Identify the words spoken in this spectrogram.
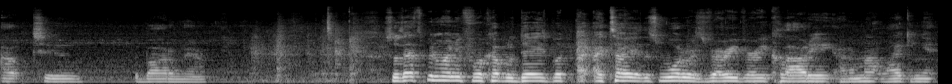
out to the bottom there. So that's been running for a couple of days, but I, I, tell you, this water is very, very cloudy, and I'm not liking it.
